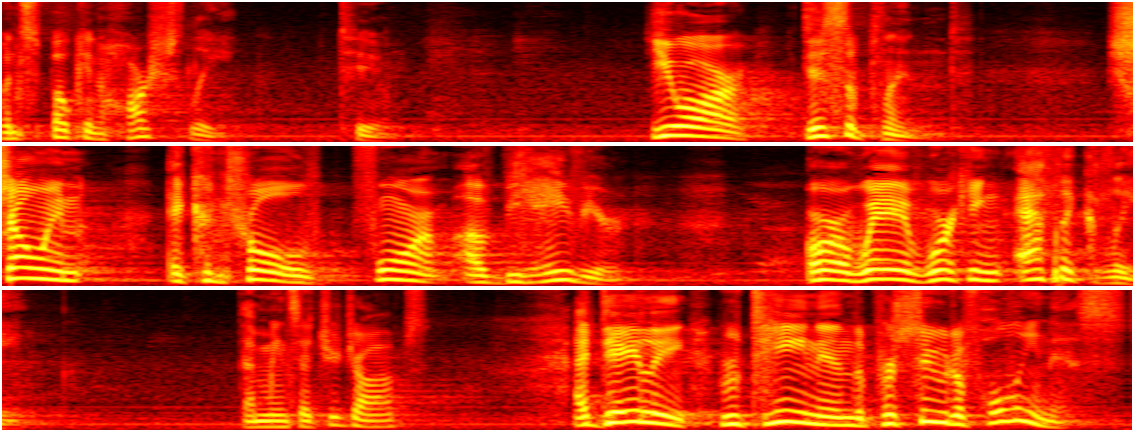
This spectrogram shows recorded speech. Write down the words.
when spoken harshly to. You are disciplined, showing a controlled form of behavior or a way of working ethically. That means at your jobs. A daily routine in the pursuit of holiness,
